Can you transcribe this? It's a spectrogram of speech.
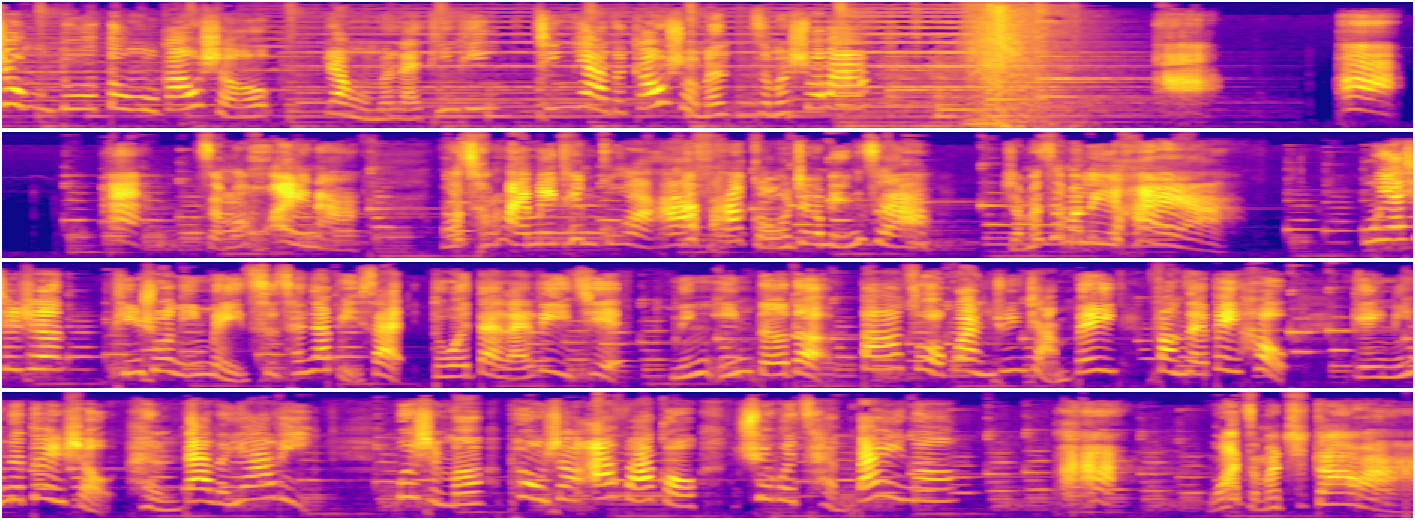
众多动物高手，让我们来听听惊讶的高手们怎么说吧。啊啊啊！怎么会呢？我从来没听过阿法狗这个名字啊，怎么这么厉害呀？乌鸦先生，听说您每次参加比赛都会带来历届您赢得的八座冠军奖杯放在背后，给您的对手很大的压力。为什么碰上阿法狗却会惨败呢？啊，我怎么知道啊？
